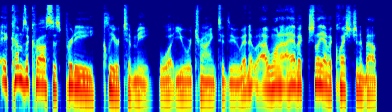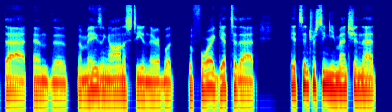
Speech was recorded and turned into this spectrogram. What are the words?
It comes across as pretty clear to me what you were trying to do and i want to i have actually have a question about that and the amazing honesty in there but before i get to that it's interesting you mentioned that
